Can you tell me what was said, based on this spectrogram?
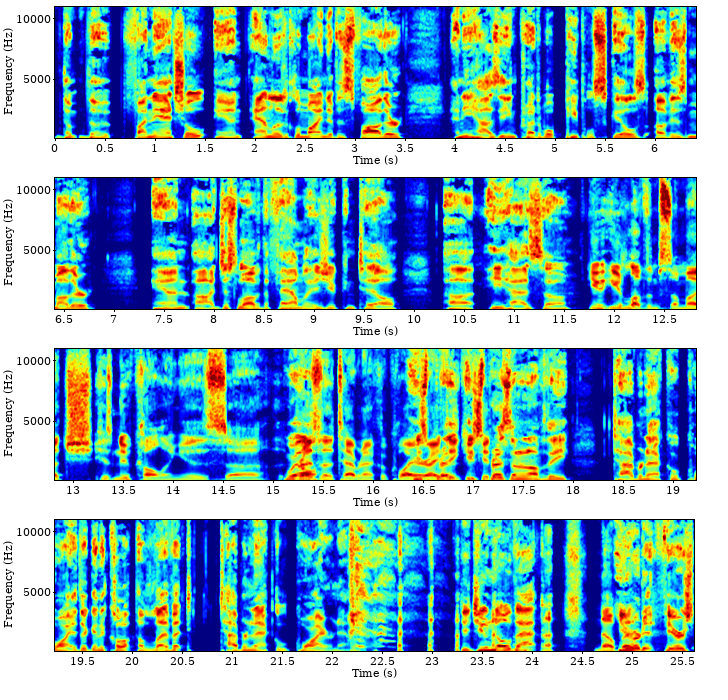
the the financial and analytical mind of his father, and he has the incredible people skills of his mother. And uh, I just love the family, as you can tell. Uh, he has. Uh, You you love them so much. His new calling is uh, Well, president of the Tabernacle Choir. He's, I pres- think you he's could. president of the Tabernacle Choir. They're going to call it the Leavitt Tabernacle Choir now. Did you know that? no, You but heard it first,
